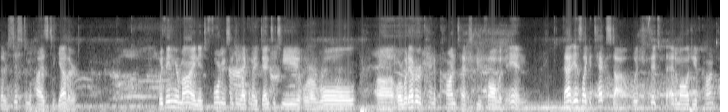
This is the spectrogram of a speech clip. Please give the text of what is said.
that are systematized together within your mind into forming something like an identity or a role uh, or whatever kind of context you fall within, that is like a textile, which fits with the etymology of context.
